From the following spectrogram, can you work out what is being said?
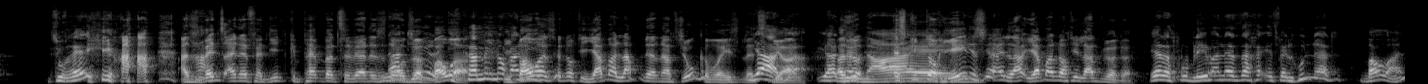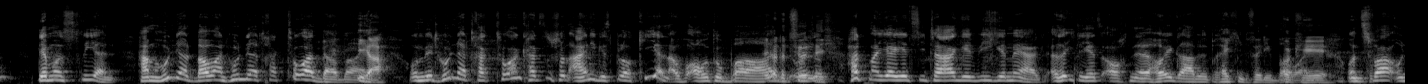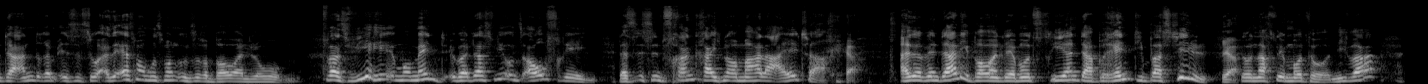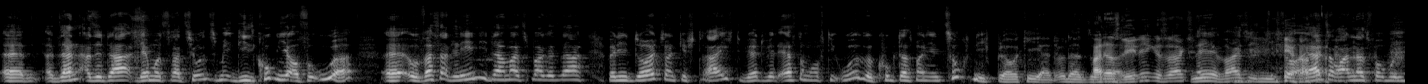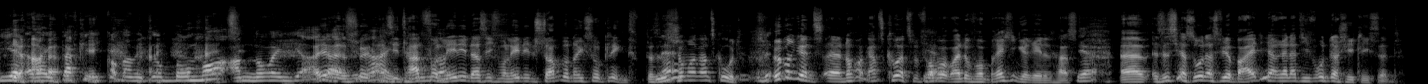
zu Recht? Ja, also wenn es einer verdient, gepampert zu werden, ist es doch unser. Bauer. Die an Bauern die- sind doch die Jammerlappen der Nation gewesen den Ja, letzten ja, ja, also nein. es gibt doch jedes Jahr La- jammern doch die Landwirte. Ja, das Problem an der Sache ist, wenn 100 Bauern demonstrieren, haben 100 Bauern 100 Traktoren dabei. Ja. Und mit 100 Traktoren kannst du schon einiges blockieren auf Autobahnen. Ja, natürlich. Und. Hat man ja jetzt die Tage wie gemerkt. Also ich will jetzt auch eine Heugabel brechen für die Bauern. Okay. Und zwar unter anderem ist es so, also erstmal muss man unsere Bauern loben. Was wir hier im Moment, über das wir uns aufregen, das ist in Frankreich normaler Alltag. Ja. Also wenn da die Bauern demonstrieren, da brennt die Bastille, Ja. so nach dem Motto, nicht wahr? Ähm, dann, also da Demonstrations, die gucken ja auf die Uhr. Äh, was hat Leni damals mal gesagt? Wenn in Deutschland gestreicht wird, wird erst nochmal auf die Uhr geguckt, dass man den Zug nicht blockiert oder so. Hat das Lenin gesagt? Nee, weiß ich nicht. So, Er hat es auch anders formuliert, Ja, aber ich dachte, okay. ich komme mal mit so einem Bonbon am neuen Jahr. Ah ja, das ist schön. Ein Zitat von wahr? Lenin, das nicht von Lenin stammt und nicht so klingt. Das Ne? ist schon mal ganz gut. Übrigens, äh, noch mal ganz kurz, bevor Ja. wir, weil du vom Brechen geredet hast. Ja. Äh, es ist ja so, dass wir beide ja relativ unterschiedlich sind.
